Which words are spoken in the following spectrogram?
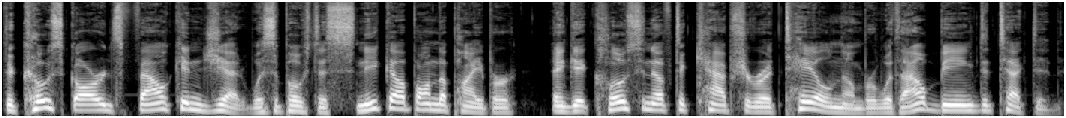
the Coast Guard's Falcon jet was supposed to sneak up on the Piper and get close enough to capture a tail number without being detected.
